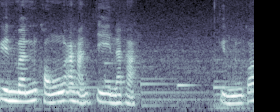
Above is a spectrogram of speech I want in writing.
กลิ่นเหมือนของอาหารจีนนะคะ กลิ่นมันก็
